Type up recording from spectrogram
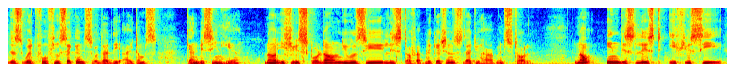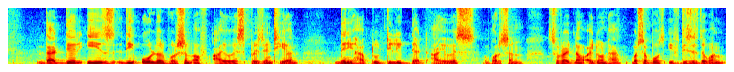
Just wait for a few seconds so that the items can be seen here. Now if you scroll down you will see list of applications that you have installed. Now in this list if you see that there is the older version of ios present here then you have to delete that iOS version. So right now I don't have but suppose if this is the one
